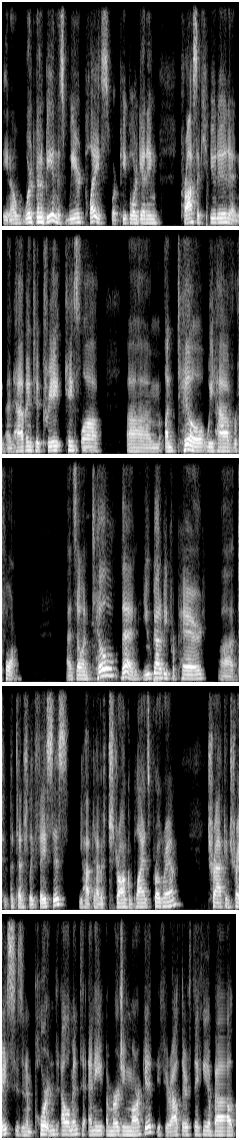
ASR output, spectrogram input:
you know, we're going to be in this weird place where people are getting prosecuted and and having to create case law um, until we have reform. And so until then, you've got to be prepared uh, to potentially face this. You have to have a strong compliance program track and trace is an important element to any emerging market. If you're out there thinking about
